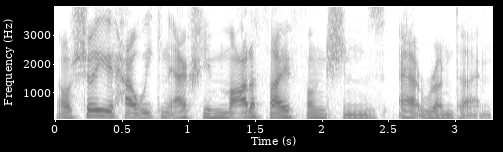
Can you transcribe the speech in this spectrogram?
and I'll show you how we can actually modify functions at runtime.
